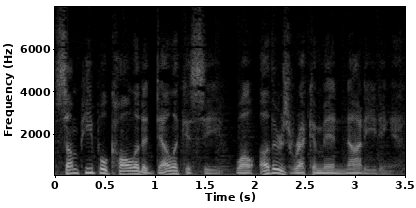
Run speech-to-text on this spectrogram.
Some people call it a delicacy, while others recommend not eating it.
